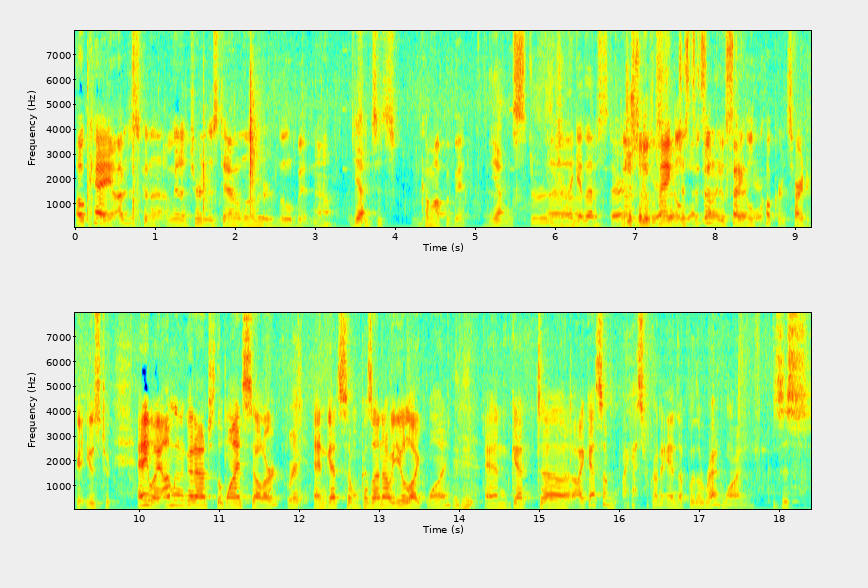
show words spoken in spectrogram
Okay, I'm just gonna I'm gonna turn this down another little bit now. Yep. Since it's come up a bit. Yep. We'll stir Should that. I give that a stir? Just a little stir, newfangled, yeah. we've a Just a little newfangled stir cooker. It's hard to get used to. Anyway, I'm going to go down to the wine cellar Great. and get some because I know you like wine, Mm-hmm. and get. Uh, I guess I'm, I guess we're going to end up with a red wine because this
